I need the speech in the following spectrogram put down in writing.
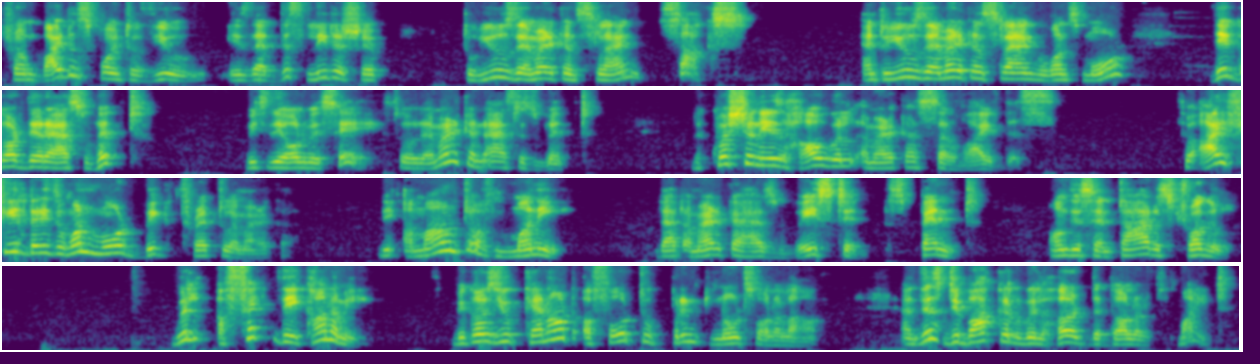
from Biden's point of view. Is that this leadership, to use the American slang, sucks. And to use the American slang once more, they got their ass whipped, which they always say. So the American ass is whipped. The question is, how will America survive this? So I feel there is one more big threat to America. The amount of money that America has wasted, spent on this entire struggle will affect the economy because you cannot afford to print notes all along. And this debacle will hurt the dollar's might.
